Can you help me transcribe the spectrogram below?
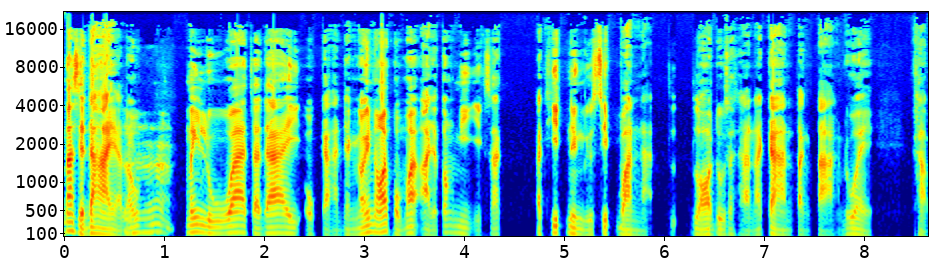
น่าเสียดายอะแล้วอืมไม่รู้ว่าจะได้โอกาสอย่างน้อยๆ ผมว่าอาจจะต้องมีอีกสักอาทิตย์หนึ่งหรือสิบวันอะ รอดูสถานการณ์ต่างๆด้วยครับ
